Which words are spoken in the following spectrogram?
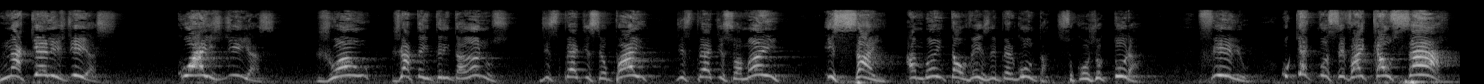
naqueles dias. Quais dias? João já tem 30 anos, despede de seu pai, despede de sua mãe e sai. A mãe talvez lhe pergunta, isso conjectura: Filho, o que é que você vai calçar?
